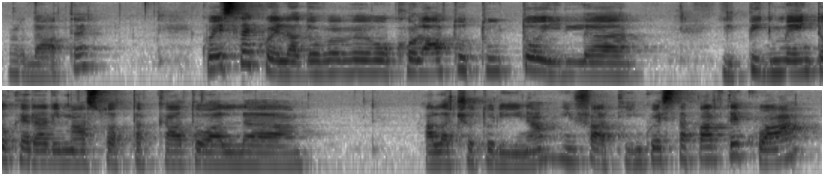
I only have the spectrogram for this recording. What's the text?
Guardate. Questa è quella dove avevo colato tutto il il pigmento che era rimasto attaccato alla, alla ciotolina. Infatti in questa parte qua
